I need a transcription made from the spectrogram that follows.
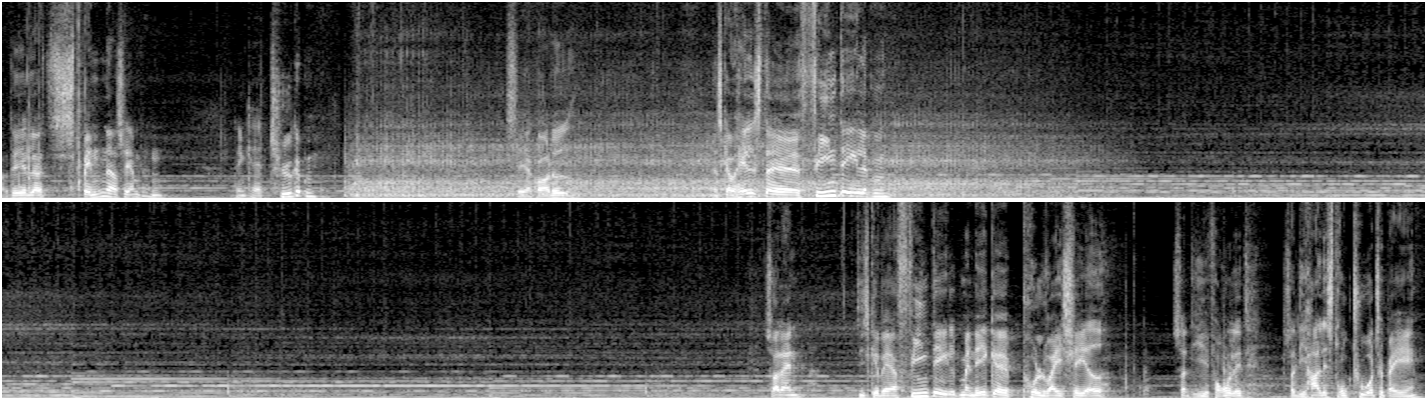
Og det er lidt spændende at se, om den, den kan tykke dem. Det ser godt ud. Man skal jo helst øh, findele dem. Sådan. De skal være findelt, men ikke øh, pulveriseret, så de får lidt, så de har lidt struktur tilbage.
